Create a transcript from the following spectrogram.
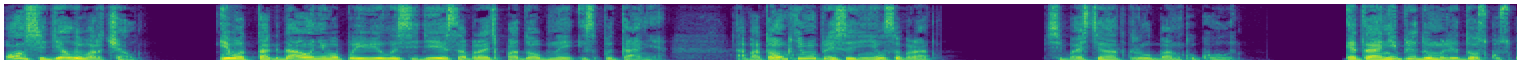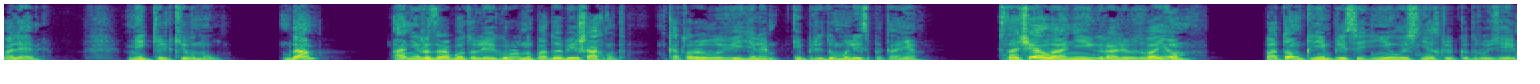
он сидел и ворчал. И вот тогда у него появилась идея собрать подобные испытания. А потом к нему присоединился брат. Себастьян открыл банку колы. «Это они придумали доску с полями?» Микель кивнул. «Да, они разработали игру наподобие шахмат, которую вы видели, и придумали испытания. Сначала они играли вдвоем, потом к ним присоединилось несколько друзей.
